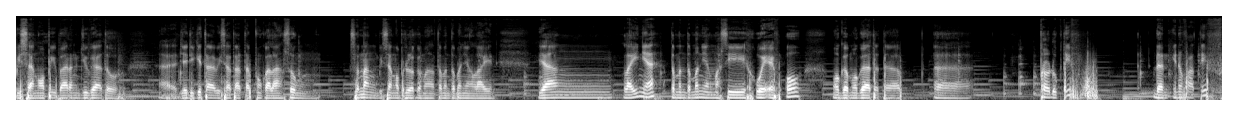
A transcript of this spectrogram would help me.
bisa ngopi bareng juga tuh. Nah, jadi kita bisa tatap muka langsung, senang bisa ngobrol sama teman-teman yang lain. Yang lainnya teman-teman yang masih WFO, moga-moga tetap uh, produktif dan inovatif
